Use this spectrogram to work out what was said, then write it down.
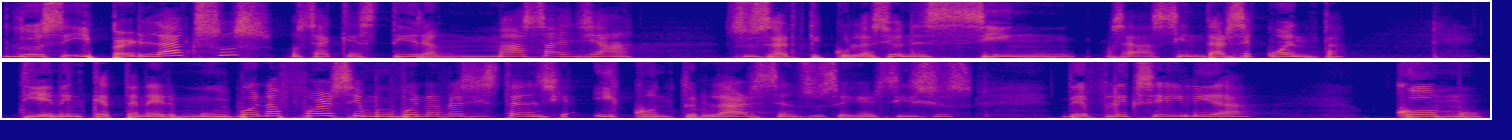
los hiperlaxos, o sea, que estiran más allá sus articulaciones sin, o sea, sin darse cuenta, tienen que tener muy buena fuerza y muy buena resistencia y controlarse en sus ejercicios de flexibilidad, como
